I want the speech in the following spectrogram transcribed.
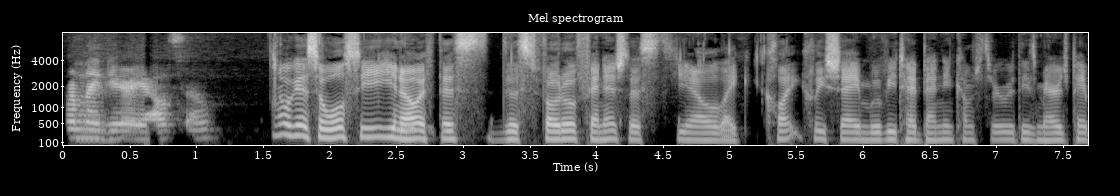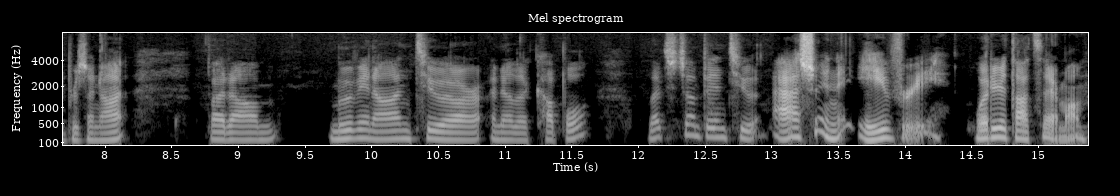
From um, Nigeria, also. Okay, so we'll see. You know, if this this photo finish, this you know like cl- cliche movie type ending comes through with these marriage papers or not. But um, moving on to our another couple, let's jump into Ash and Avery. What are your thoughts there, Mom?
